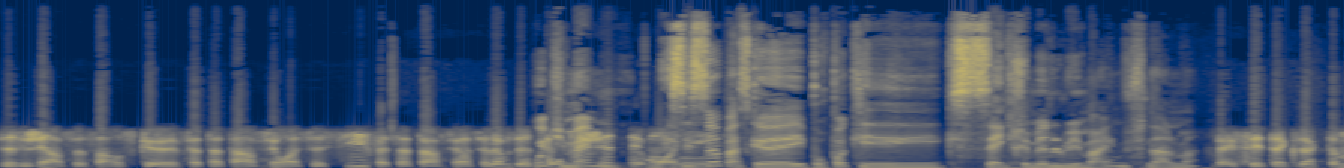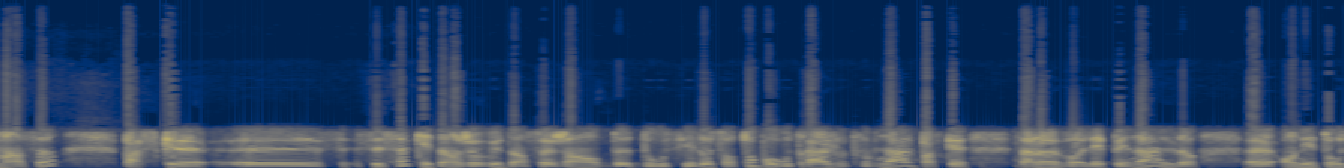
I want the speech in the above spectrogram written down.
diriger en ce sens que faites attention à ceci, faites attention à cela. Vous êtes oui, pas obligé même, de témoigner. C'est ça, parce que pour pas qu'il s'incrimine lui-même, finalement. Ben, c'est exactement ça. Parce que euh, c'est ça qui est dangereux dans ce genre de dossier-là, surtout pour outrage au tribunal, parce que ça a un volet pénal. Là. Euh, on est au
